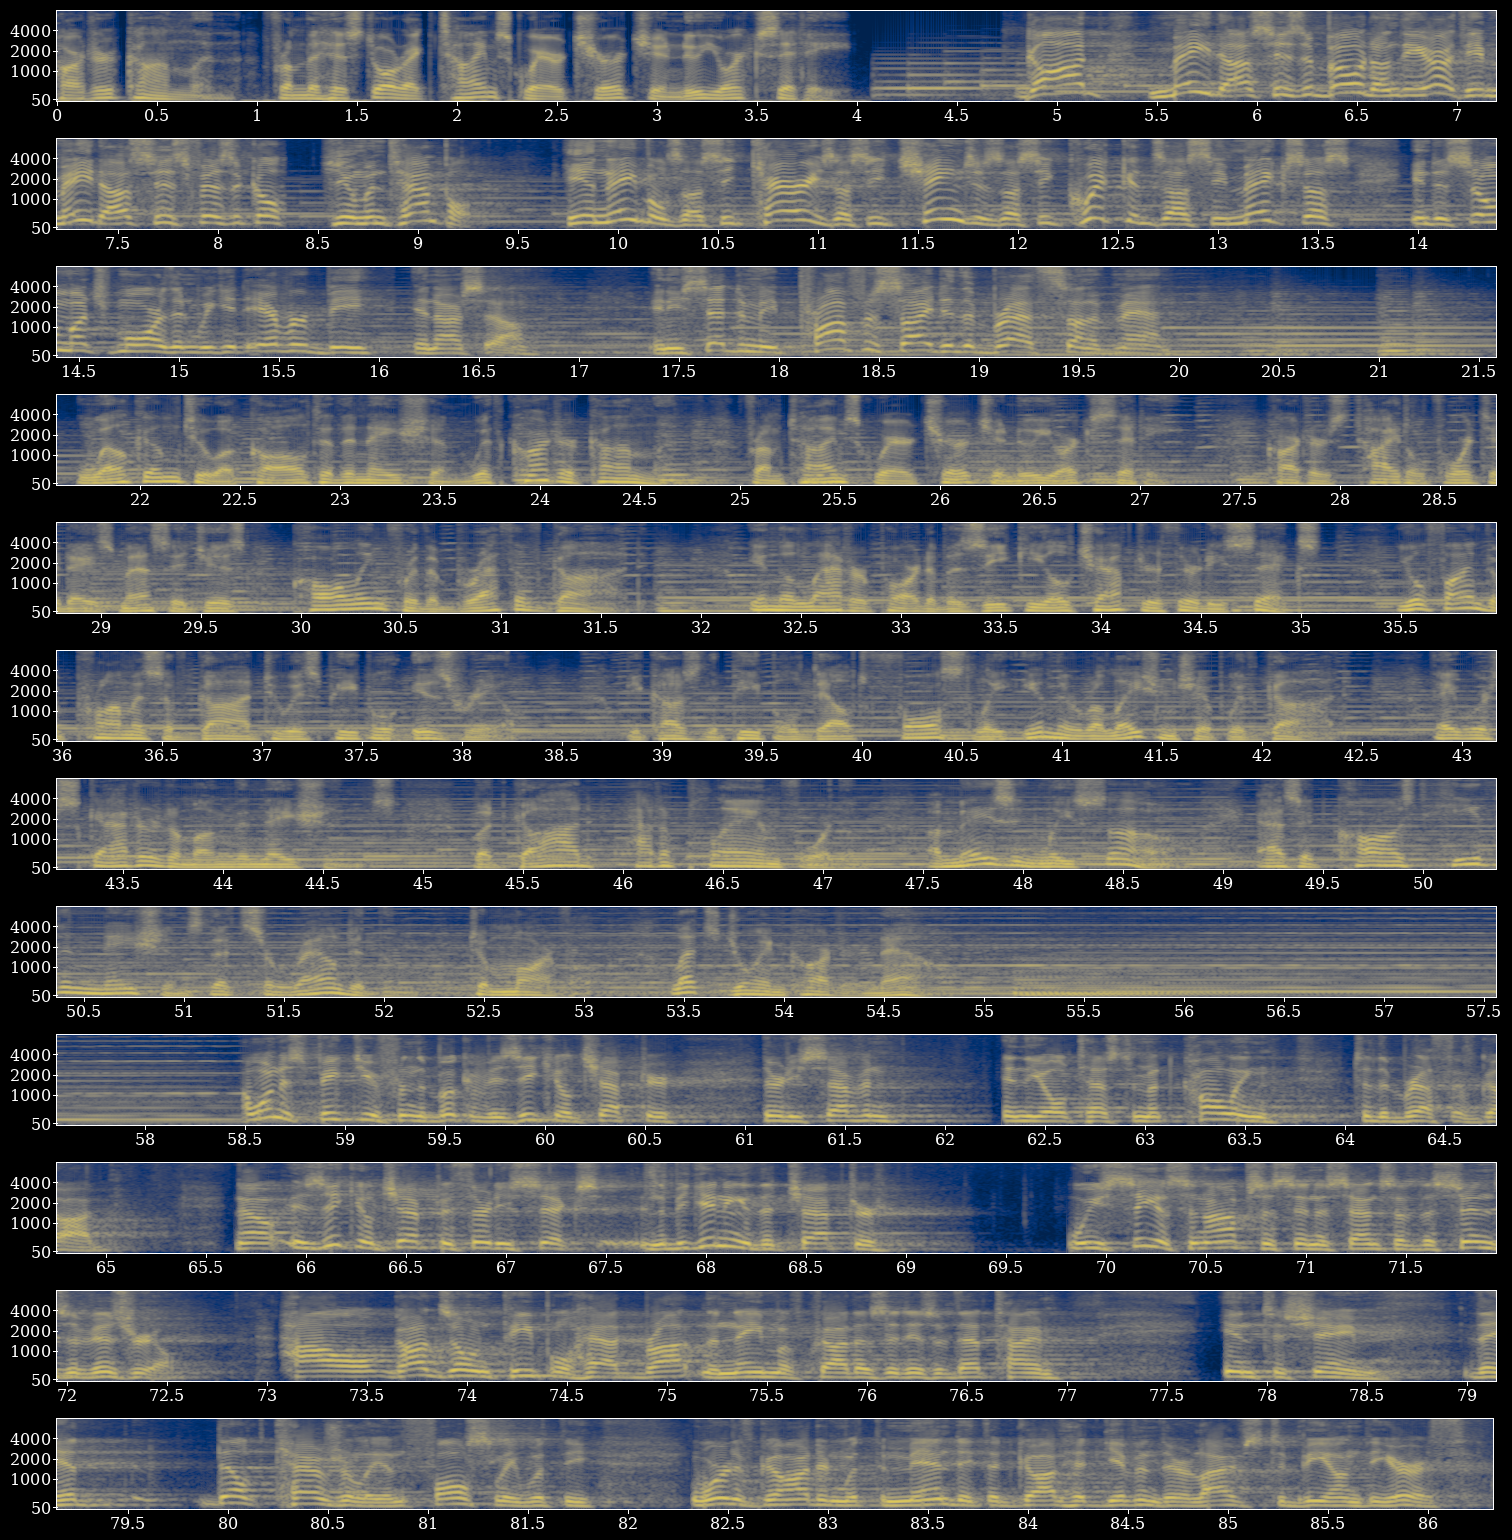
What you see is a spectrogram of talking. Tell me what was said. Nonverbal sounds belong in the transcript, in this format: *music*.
Carter Conlon from the historic Times Square Church in New York City. God made us his abode on the earth. He made us his physical human temple. He enables us, He carries us, He changes us, He quickens us, He makes us into so much more than we could ever be in ourselves. And He said to me, Prophesy to the breath, Son of Man. Welcome to A Call to the Nation with Carter Conlon from Times Square Church in New York City. Carter's title for today's message is Calling for the Breath of God. In the latter part of Ezekiel chapter 36, you'll find the promise of God to his people Israel. Because the people dealt falsely in their relationship with God, they were scattered among the nations. But God had a plan for them, amazingly so, as it caused heathen nations that surrounded them to marvel. Let's join Carter now. I want to speak to you from the book of Ezekiel, chapter 37 in the Old Testament, calling to the breath of God. Now, Ezekiel chapter 36, in the beginning of the chapter, we see a synopsis, in a sense, of the sins of Israel. How God's own people had brought the name of God, as it is of that time, into shame. They had dealt casually and falsely with the word of God and with the mandate that God had given their lives to be on the earth.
